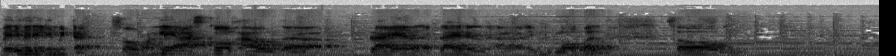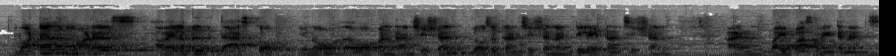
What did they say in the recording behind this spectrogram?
very very limited. So only ASCO have the player player in uh, in global. So what are the models available with ASCO? You know, the open transition, closed transition, and delay transition, and bypass maintenance.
